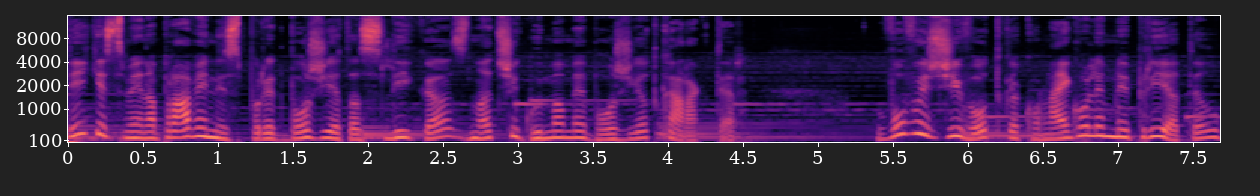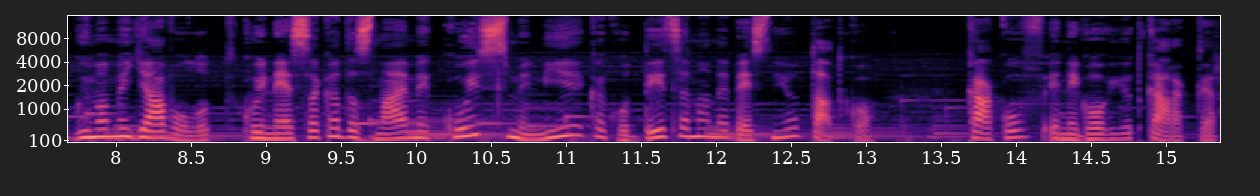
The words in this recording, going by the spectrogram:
Бидејќи сме направени според Божијата слика, значи го имаме Божиот карактер. Во овој живот, како најголем непријател, го имаме јаволот, кој не сака да знаеме кои сме ние како деца на небесниот татко. Каков е неговиот карактер.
